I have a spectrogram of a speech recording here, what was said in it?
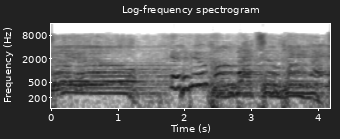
to you. If you come back to me.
